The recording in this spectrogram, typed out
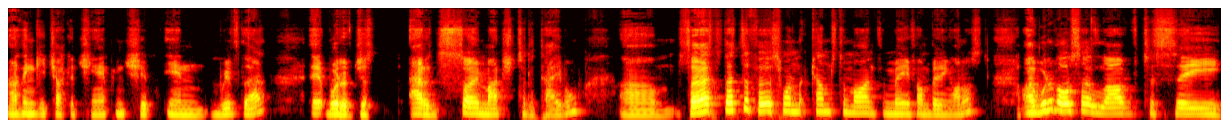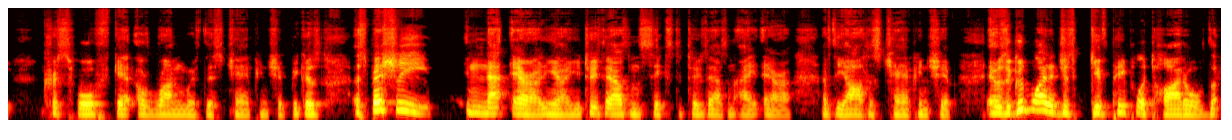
and i think you chuck a championship in with that it would have just added so much to the table um, so that's that's the first one that comes to mind for me if i'm being honest i would have also loved to see Kris Wolf get a run with this championship because especially in that era, you know, your 2006 to 2008 era of the Artist Championship, it was a good way to just give people a title that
